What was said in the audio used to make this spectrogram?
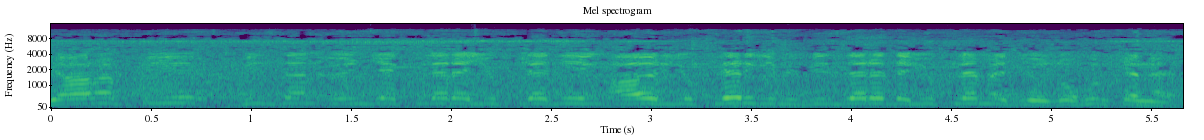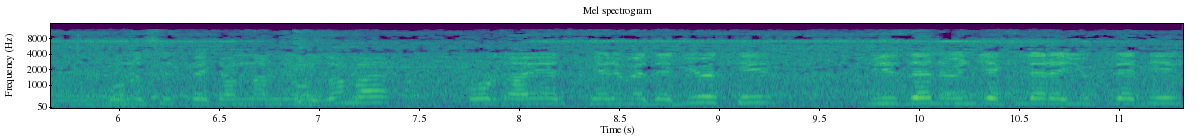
Ya Rabbi bizden öncekilere yüklediğin ağır yükler gibi bizlere de yükleme diyoruz okurken. Bunu siz pek anlamıyoruz ama orada ayet-i kerimede diyor ki bizden öncekilere yüklediğin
